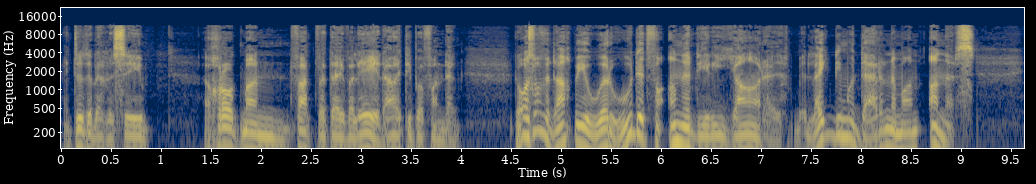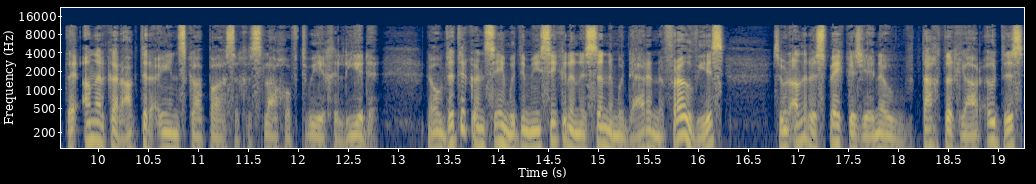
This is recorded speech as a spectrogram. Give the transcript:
en toe het hulle gesê 'n groot man vat wat hy wil hê, daai tipe van ding. Nou ons wil vandag by jou hoor hoe dit verander deur die jare. Lyk die moderne man anders? Het hy ander karaktereienskappe as 'n geslag of twee gelede? Nou om dit te kan sê, moet jy mens seker in 'n sin 'n moderne vrou wees. So met ander respek as jy nou 80 jaar oud is,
